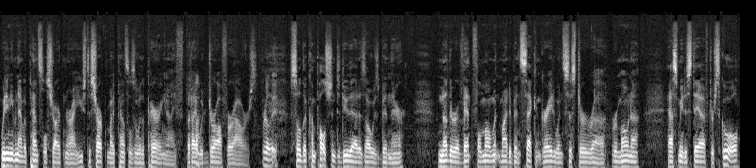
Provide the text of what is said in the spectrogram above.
we didn't even have a pencil sharpener. I used to sharpen my pencils with a paring knife, but I would draw for hours. Really? So the compulsion to do that has always been there. Another eventful moment might have been second grade when Sister uh, Ramona asked me to stay after school.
